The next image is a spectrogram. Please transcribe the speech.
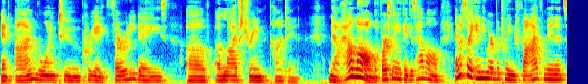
and I'm going to create 30 days of a live stream content. Now, how long? The first thing you think is how long? And I say anywhere between five minutes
